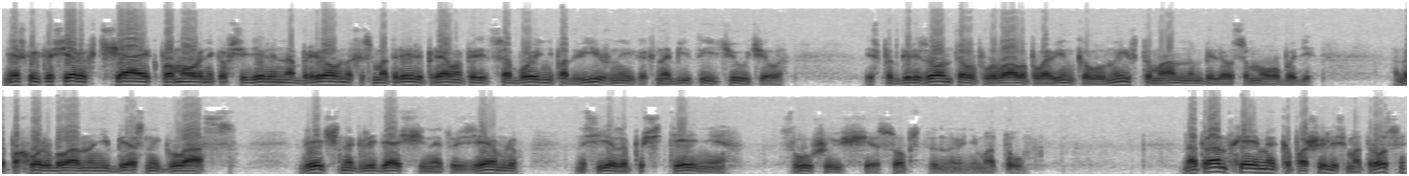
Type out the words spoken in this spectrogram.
Несколько серых чаек-поморников сидели на бревнах и смотрели прямо перед собой, неподвижные, как набитые чучела. Из-под горизонта выплывала половинка луны в туманном белесом ободе. Она похожа была на небесный глаз, вечно глядящий на эту землю, на сие запустение, слушающее собственную немоту. На Трандхейме копошились матросы,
